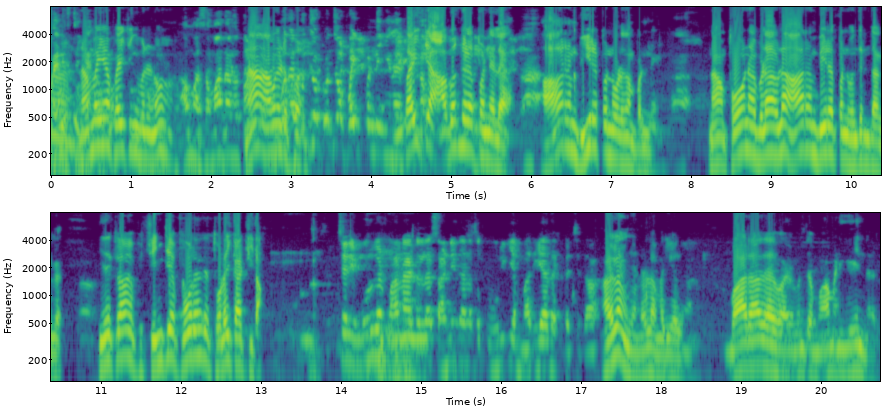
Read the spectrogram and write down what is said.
பயணிச்சிட்டீங்க. நம்ம ஏன் ஃபைட்டிங் பண்ணணும் நான் அவங்கள்ட்ட முதல்ல கொஞ்சம் கொஞ்சம் ஃபைட் பண்ணீங்களே. ஃபைட்டு அவங்கள பண்ணல. ஆரம் வீரப்பனோட தான் பண்ணேன். நான் போன விழாவில் ஆரம் வீரப்பன் வந்திருந்தாங்க. இதுக்கெல்லாம் இப்ப செஞ்ச பூரா இந்த தொலைக்காட்சி தான். சரி முருகன் மாநாட்டுல சன்னிதானத்துக்கு உரிய மரியாதை கிடைச்சதா? அதெல்லாம் கொஞ்சம் நல்ல மரியாதை. வாராத வந்த மாமணியேன்னாரு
